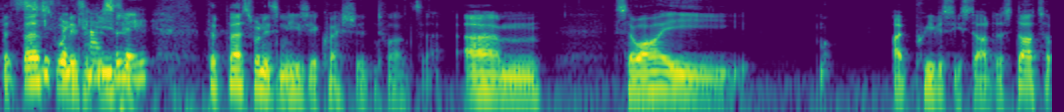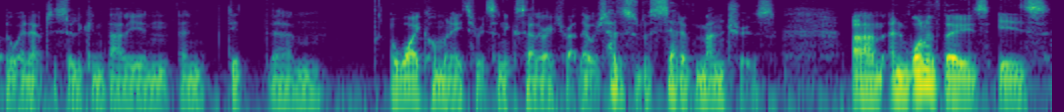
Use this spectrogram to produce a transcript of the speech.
the first one is an easier. The first one is an easier question to answer. Um, so I, I previously started a startup that went out to Silicon Valley and and did um, a Y Combinator. It's an accelerator out there which has a sort of set of mantras, um, and one of those is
